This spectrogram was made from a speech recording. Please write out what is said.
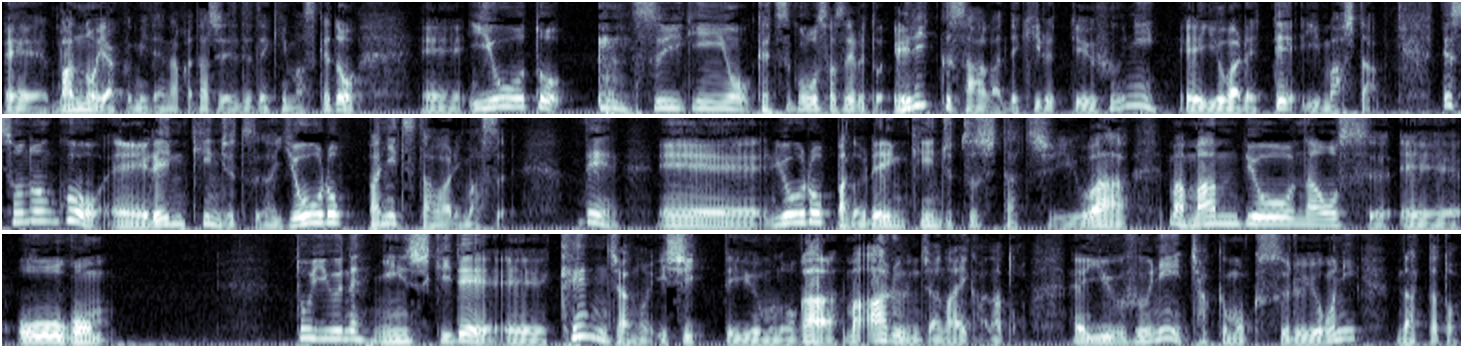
えー、万能薬みたいな形で出てきますけど、えー、硫黄と 水銀を結合させるとエリクサーができるっていう風に、えー、言われていました。で、その後、えー、錬金術がヨーロッパに伝わります。で、えー、ヨーロッパの錬金術師たちは、まあ、万病を治す、えー、黄金というね、認識で、えー、賢者の石っていうものが、まあ、あるんじゃないかなというふうに着目するようになったと。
